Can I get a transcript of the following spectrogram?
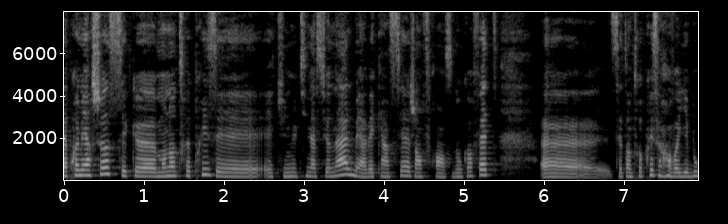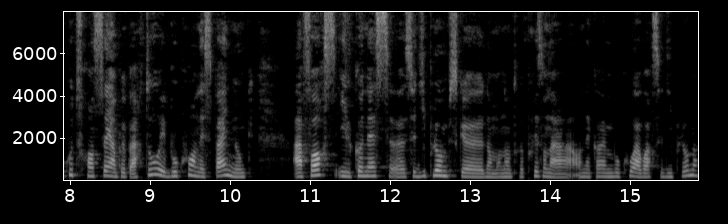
La première chose, c'est que mon entreprise est, une multinationale, mais avec un siège en France. Donc en fait, euh, cette entreprise a envoyé beaucoup de Français un peu partout et beaucoup en Espagne. Donc à force, ils connaissent euh, ce diplôme, puisque dans mon entreprise, on a, on a quand même beaucoup à avoir ce diplôme.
